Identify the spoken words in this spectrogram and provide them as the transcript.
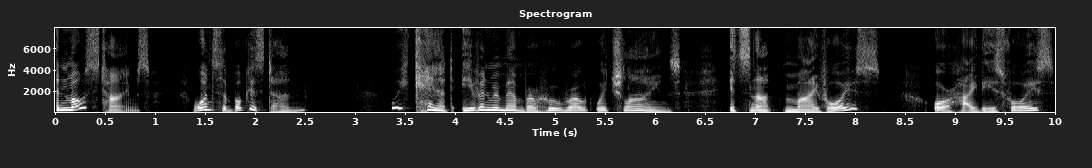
And most times, once the book is done, we can't even remember who wrote which lines. It's not my voice or Heidi's voice.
